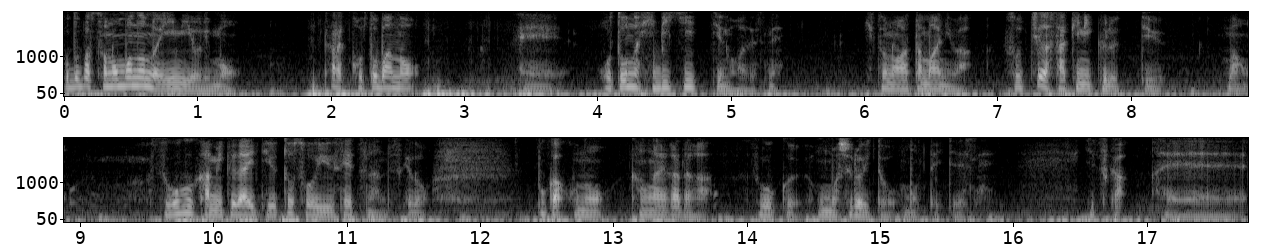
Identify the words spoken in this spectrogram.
言葉そのものの意味よりもただ言葉の、えー、音の響きっていうのがですね人の頭にはそっちが先に来るっていう、まあ、すごく噛み砕いて言うとそういう説なんですけど僕はこの考え方がすごく面白いと思っていてですねいつか、え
